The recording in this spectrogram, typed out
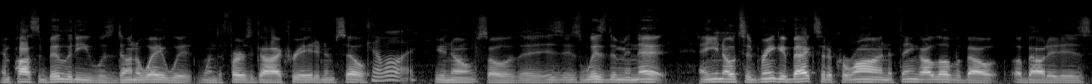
impossibility was done away with when the first God created himself. Come on. You know, so there is, is wisdom in that. And you know, to bring it back to the Quran, the thing I love about about it is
